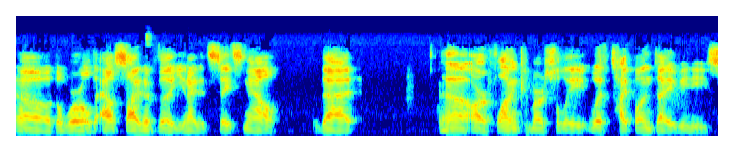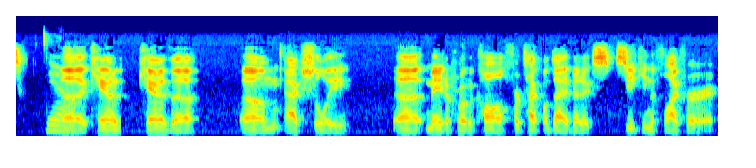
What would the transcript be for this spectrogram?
uh, the world outside of the United States now that are flying commercially with type one diabetes. Yeah. Canada, Canada um, actually uh, made a protocol for type 1 diabetics seeking to fly for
